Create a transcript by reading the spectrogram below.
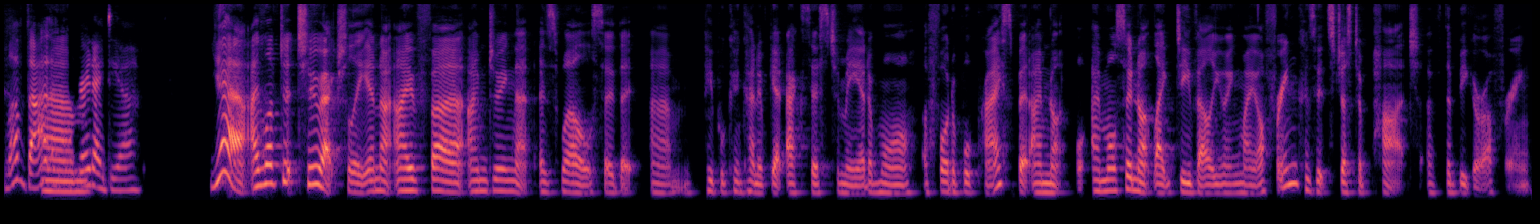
Love that. Um, Great idea. Yeah, I loved it too, actually, and I've uh, I'm doing that as well, so that um, people can kind of get access to me at a more affordable price. But I'm not. I'm also not like devaluing my offering because it's just a part of the bigger offering.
